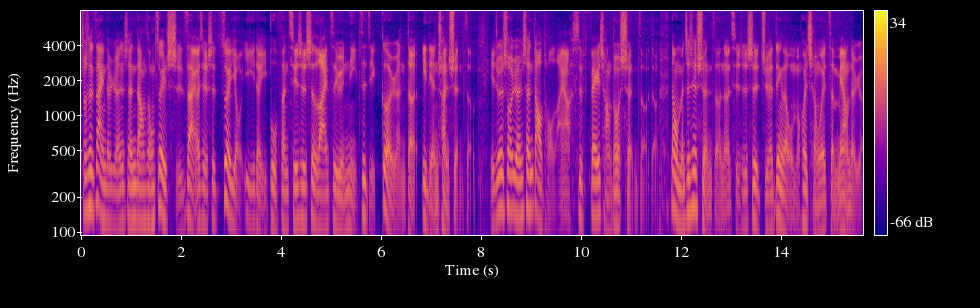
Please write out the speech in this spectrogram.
就是在你的人生当中最实在而且是最有意义的一部分，其实是来自于你自己个人的一连串选择。也就是说，人生到头来啊，是非常多选择的。那我们这些选择呢，其实是决定了我们会成为怎么样的人。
